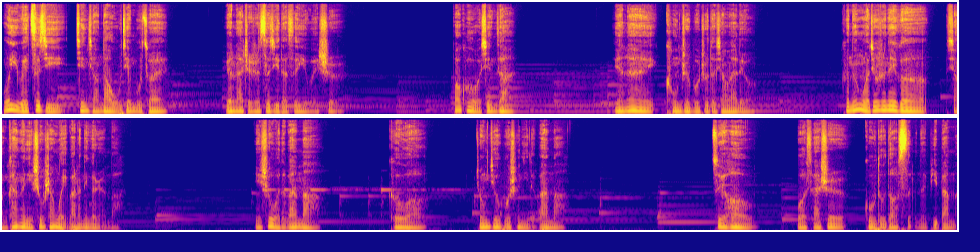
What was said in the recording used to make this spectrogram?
我以为自己坚强到无坚不摧，原来只是自己的自以为是。包括我现在，眼泪控制不住的向外流。可能我就是那个想看看你受伤尾巴的那个人吧。你是我的斑马，可我。终究不是你的斑马，最后，我才是孤独到死的那匹斑马。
